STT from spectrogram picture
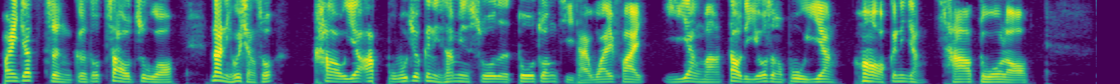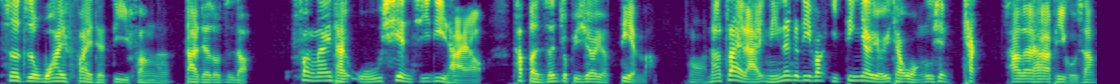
把你家整个都罩住哦。那你会想说，靠腰啊，不就跟你上面说的多装几台 WiFi 一样吗？到底有什么不一样？哦，我跟你讲，差多了哦。设置 WiFi 的地方呢，大家都知道，放那一台无线基地台哦，它本身就必须要有电嘛。哦，那再来，你那个地方一定要有一条网路线，咔，插在它的屁股上，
